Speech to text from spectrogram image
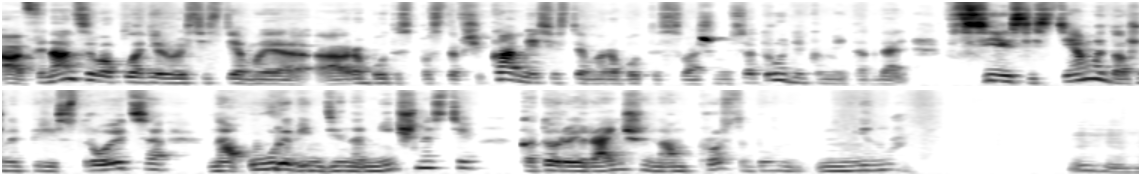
а, финансового планирования, системы а, работы с поставщиками, системы работы с вашими сотрудниками и так далее. Все системы должны перестроиться на уровень динамичности, который раньше нам просто был не нужен. Угу.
